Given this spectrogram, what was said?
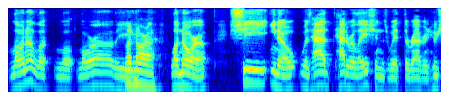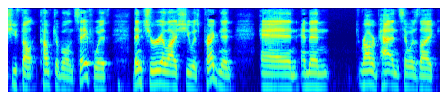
Lona, L- L- Laura, the Lenora. Lenora, she, you know, was had had relations with the Reverend, who she felt comfortable and safe with. Then she realized she was pregnant, and and then Robert Pattinson was like,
